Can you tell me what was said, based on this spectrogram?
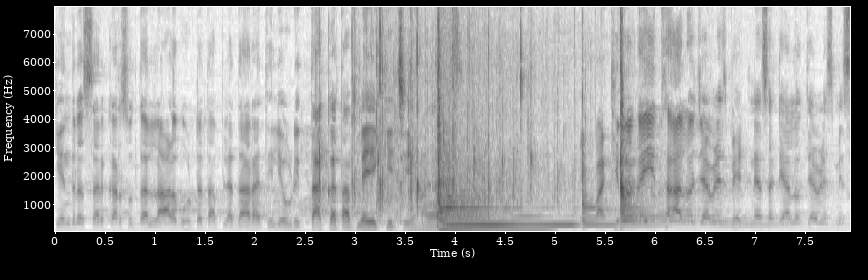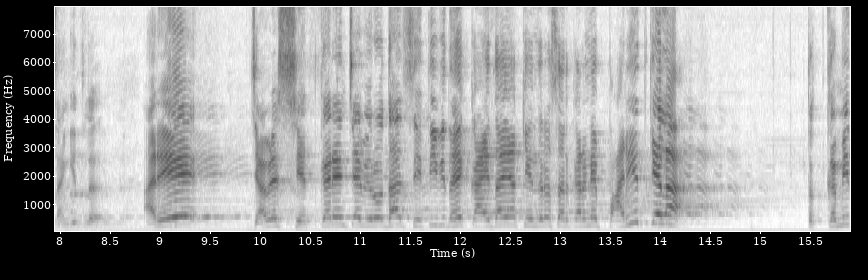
केंद्र सरकार सुद्धा लाळ घोटत आपल्या दारातील एवढी ताकद आपल्या एकीची. आहे. इथं आलो ज्यावेळेस भेटण्यासाठी आलो त्यावेळेस मी सांगितलं अरे ज्यावेळेस शेतकऱ्यांच्या विरोधात शेती विधायक कायदा या केंद्र सरकारने पारित केला तर कमीत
